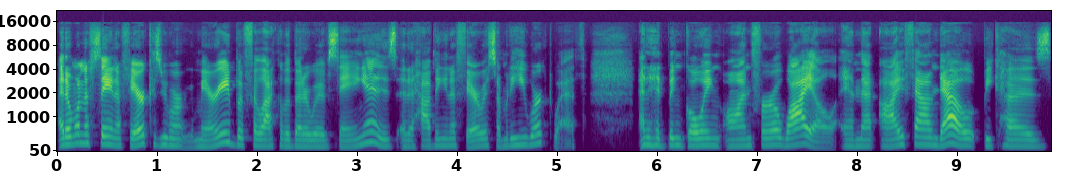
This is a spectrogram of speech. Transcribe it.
I don't wanna say an affair because we weren't married, but for lack of a better way of saying it, is, uh, having an affair with somebody he worked with, and it had been going on for a while, and that I found out because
